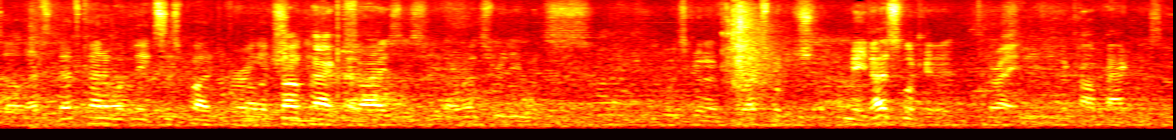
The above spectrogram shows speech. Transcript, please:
So that's that's kind of what makes this product very Well, the interesting. compact competitive. sizes, you know, that's really what's what's gonna that's what made us look at it. Right. The compactness of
